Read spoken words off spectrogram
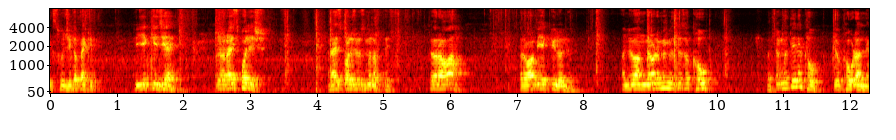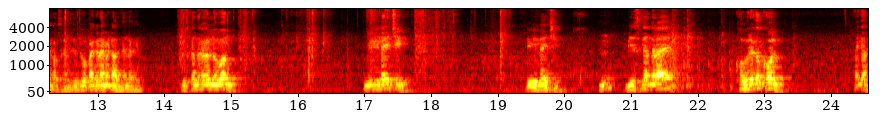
एक सूजी का पैकेट। तो एक के जी है। तो राइस पॉलिश राइस पॉलिश भी उसमें लगते हैं। तो रवा। रवा भी एक किलो लो। और जो आंगनवाड़ी में मिलते सो खऊ। बच्चों को मिलती है ना खऊ? जो खऊ डालने का उसके अंदर। दो पैकेट हमें डालने लगे। तो उसके अंदर लवंग। जो इलायची। जो इलायची। हम्म, भी इसके अंदर आए। खोबरे का खोल। है क्या?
